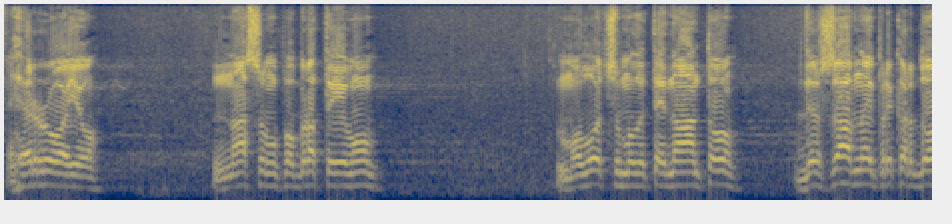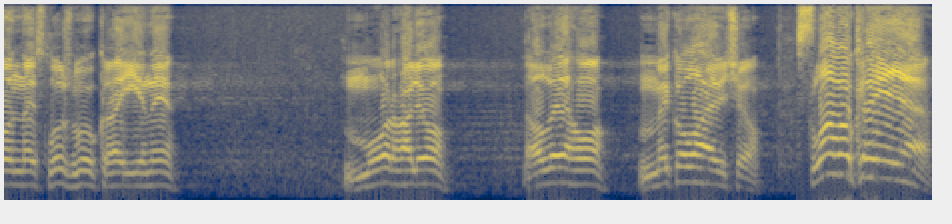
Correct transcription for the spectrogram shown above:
герою, нашому побратиму, молодшому лейтенанту Державної прикордонної служби України Моргалю Олегу Миколаївичу. Слава Україні!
